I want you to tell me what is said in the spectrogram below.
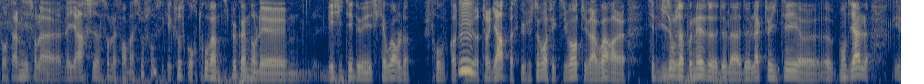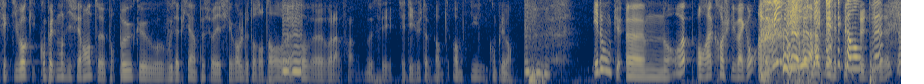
Pour terminer sur la, la hiérarchisation de la formation, je trouve que c'est quelque chose qu'on retrouve un petit peu quand même dans les, les JT de HK World, je trouve, quand tu, Mm. tu regardes, parce que justement, effectivement, tu vas avoir euh, cette vision japonaise de, de la- de l'actualité euh, mondiale, effectivement, qui est complètement différente euh, pour peu que vous vous appuyez un peu sur les HK World de temps en temps. Mm, trouve, voilà, c'était juste un, un petit- un petit complément. Et donc, hop, on raccroche les wagons. Après cette Comme on petite peut. digression.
